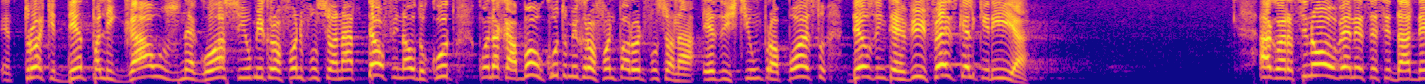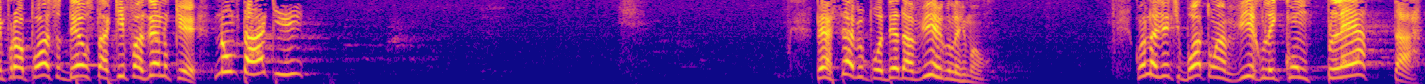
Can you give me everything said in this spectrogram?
entrou aqui dentro para ligar os negócios e o microfone funcionar até o final do culto. Quando acabou o culto, o microfone parou de funcionar. Existia um propósito, Deus interviu e fez o que ele queria. Agora, se não houver necessidade nem propósito, Deus está aqui fazendo o quê? Não está aqui. Percebe o poder da vírgula, irmão? Quando a gente bota uma vírgula e completa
